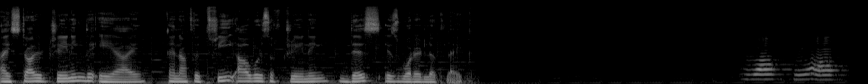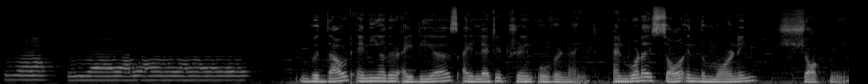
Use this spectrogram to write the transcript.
I started training the AI, and after 3 hours of training, this is what it looked like. Without any other ideas, I let it train overnight, and what I saw in the morning shocked me.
